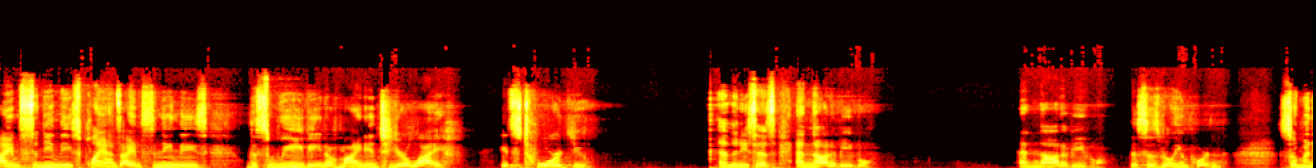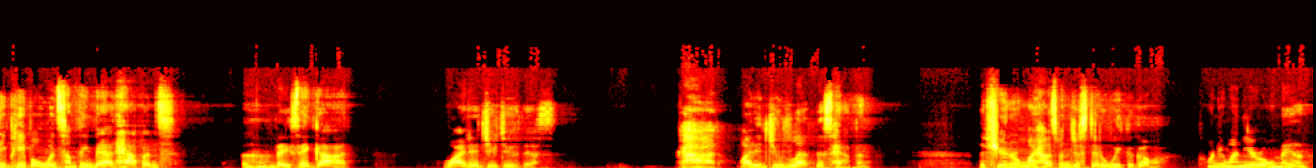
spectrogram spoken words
I am sending these plans. I am sending these, this weaving of mine into your life. It's toward you. And then he says, and not of evil. And not of evil. This is really important. So many people, when something bad happens, they say, God, why did you do this? God, why did you let this happen? the funeral my husband just did a week ago. 21 year old man.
